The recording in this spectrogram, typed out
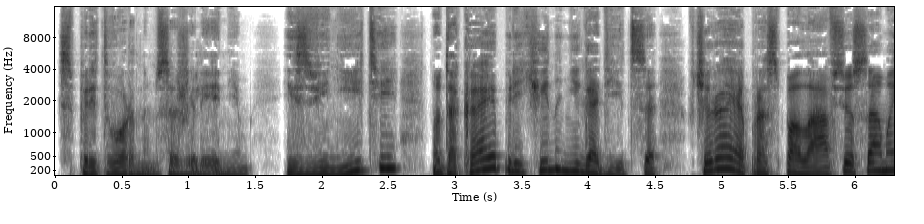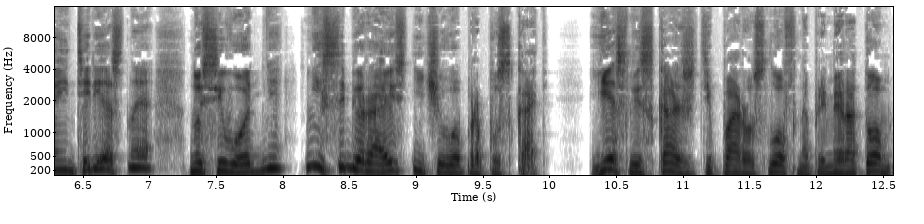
с притворным сожалением. «Извините, но такая причина не годится. Вчера я проспала все самое интересное, но сегодня не собираюсь ничего пропускать. Если скажете пару слов, например, о том,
